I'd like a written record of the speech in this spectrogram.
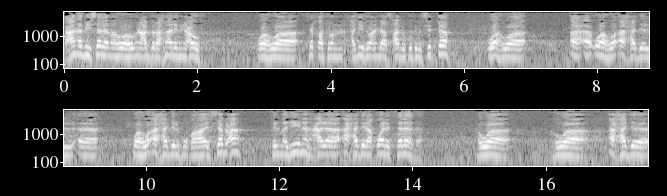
عن أبي سلمة وهو ابن عبد الرحمن بن عوف وهو ثقة حديثه عند أصحاب الكتب الستة وهو وهو أحد وهو أحد الفقهاء السبعة في المدينة على أحد الأقوال الثلاثة. هو هو أحد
